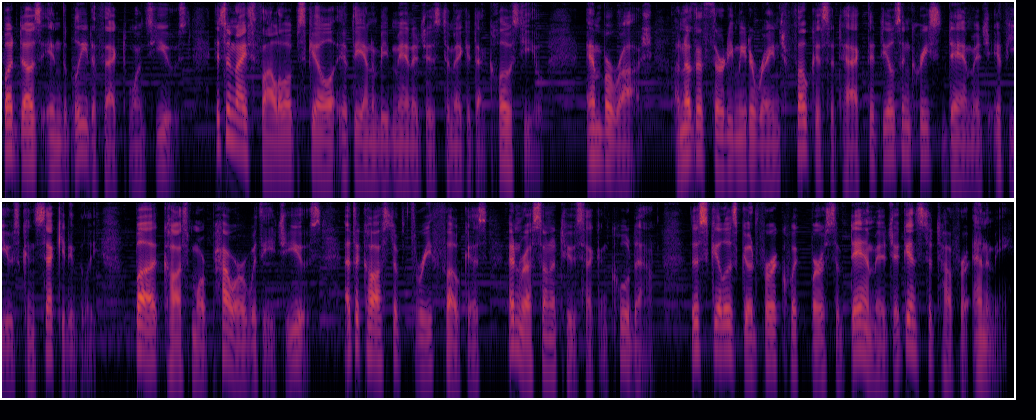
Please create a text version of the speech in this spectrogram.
but does end the bleed effect once used. It's a nice follow up skill if the enemy manages to make it that close to you and Barrage, another 30 meter range focus attack that deals increased damage if used consecutively, but costs more power with each use, at the cost of 3 focus and rests on a 2 second cooldown. This skill is good for a quick burst of damage against a tougher enemy.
